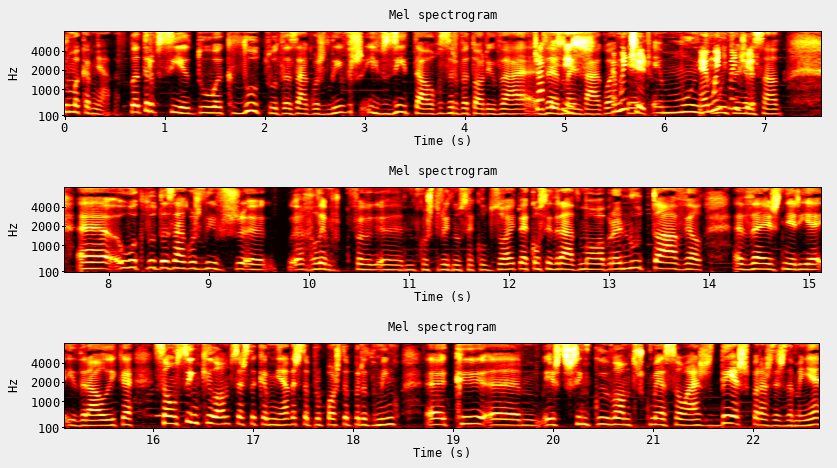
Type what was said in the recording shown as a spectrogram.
por uma caminhada, pela travessia do Aqueduto das Águas Livres e visita ao reservatório da, Já da Mãe d'Água. É muito giro. É, muito, É muito, muito, engraçado. Uh, o Aqueduto das Águas Livres, uh, relembro que foi uh, construído no século XVIII, é considerado uma obra notável da engenharia hidráulica. São 5 km esta caminhada, esta proposta para domingo, que estes 5 km começam às 10 para as 10 da manhã,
